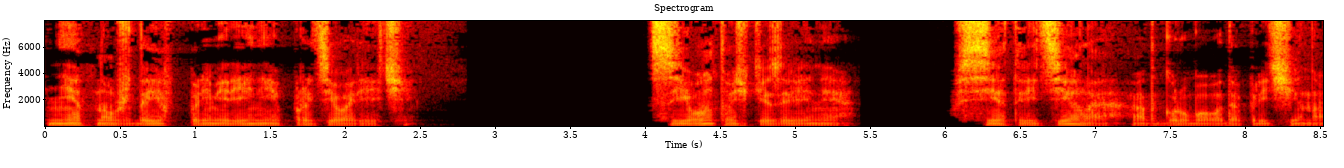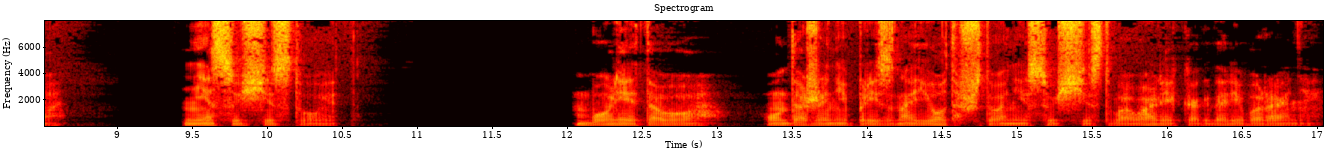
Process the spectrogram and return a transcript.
Нет нужды в примирении противоречий. С его точки зрения, все три тела, от грубого до причинного, не существуют. Более того, он даже не признает, что они существовали когда-либо ранее.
